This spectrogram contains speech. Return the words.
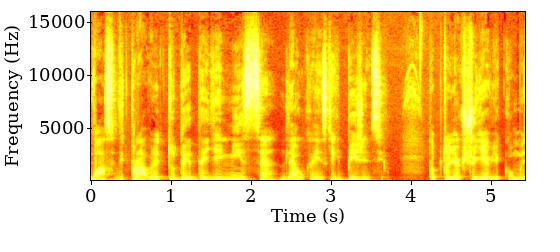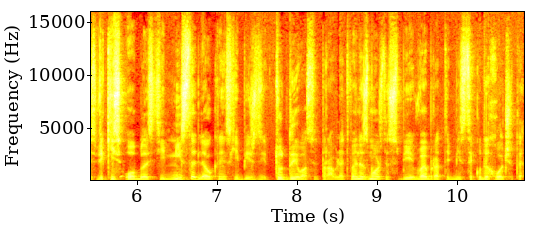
Вас відправлять туди, де є місце для українських біженців. Тобто, якщо є в якомусь в якійсь області місце для українських біженців, туди вас відправлять. Ви не зможете собі вибрати місце, куди хочете.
